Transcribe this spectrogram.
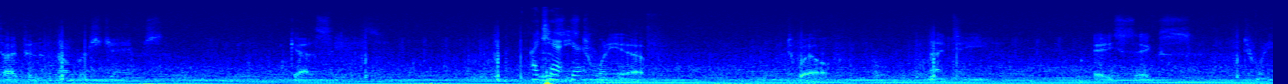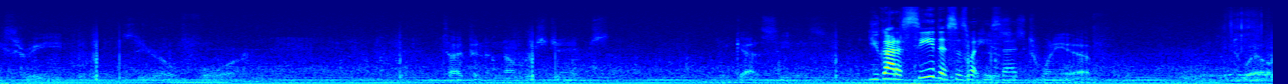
04. Type in the numbers, James. Gotta see this. I This can't is hear. 20F. 12, 19, 86, 23, 04. Type in the numbers, James. We gotta see You gotta see this, is what he this said. 20F. 12,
